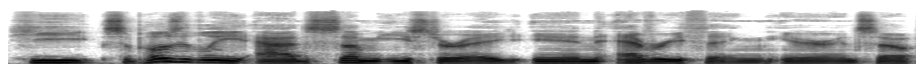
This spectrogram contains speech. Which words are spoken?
he supposedly adds some Easter egg in everything here. And so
